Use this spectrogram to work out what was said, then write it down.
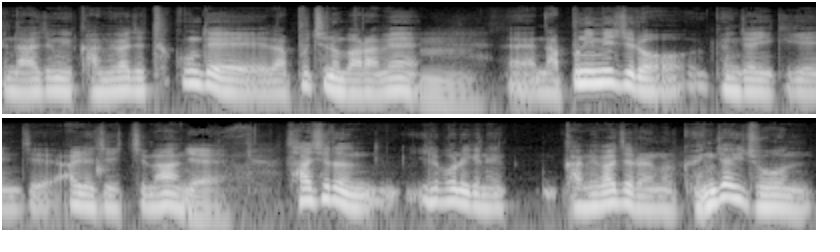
나중에 가미가제 특공대에다 붙이는 바람에 음. 에, 나쁜 이미지로 굉장히 그게 이제 알려져 있지만 예. 사실은 일본에게는 가미가제라는 건 굉장히 좋은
